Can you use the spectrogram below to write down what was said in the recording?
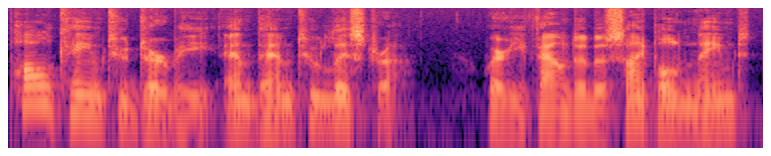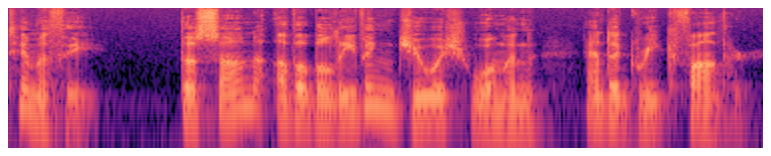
Paul came to Derbe and then to Lystra, where he found a disciple named Timothy, the son of a believing Jewish woman and a Greek father.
